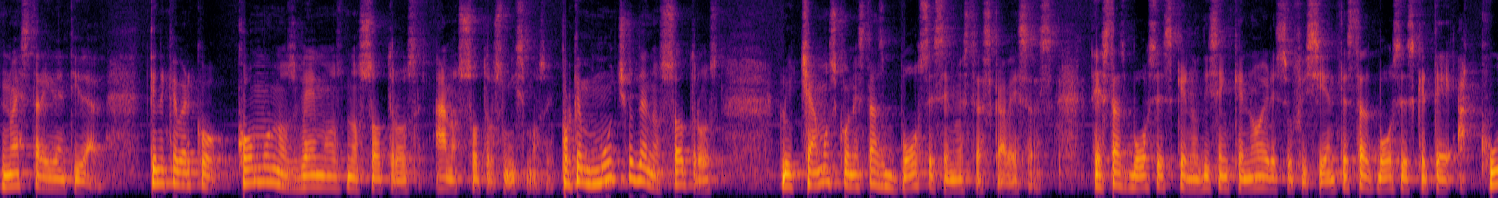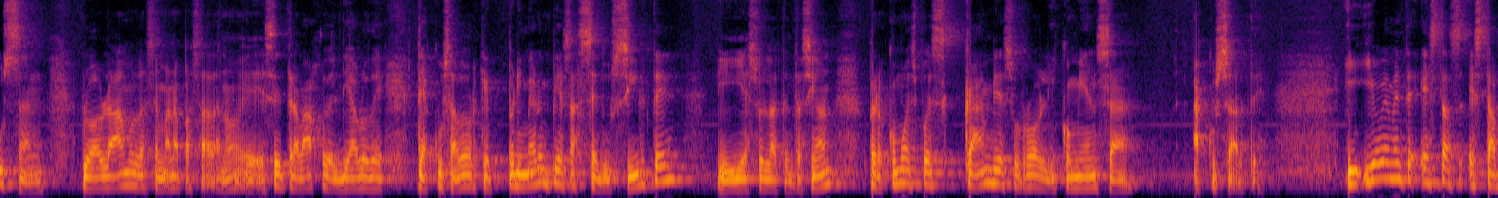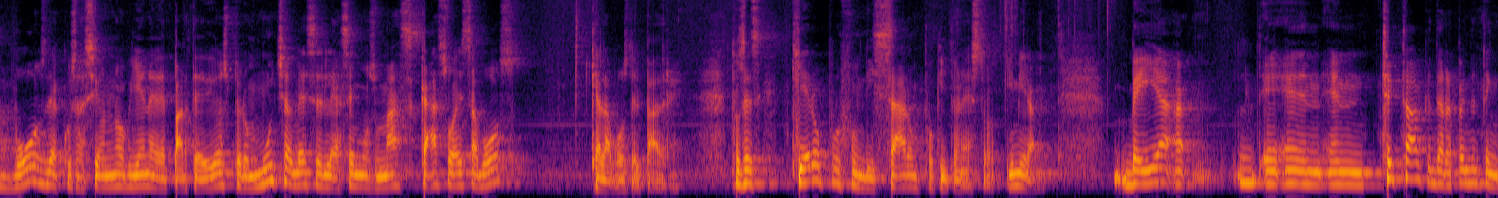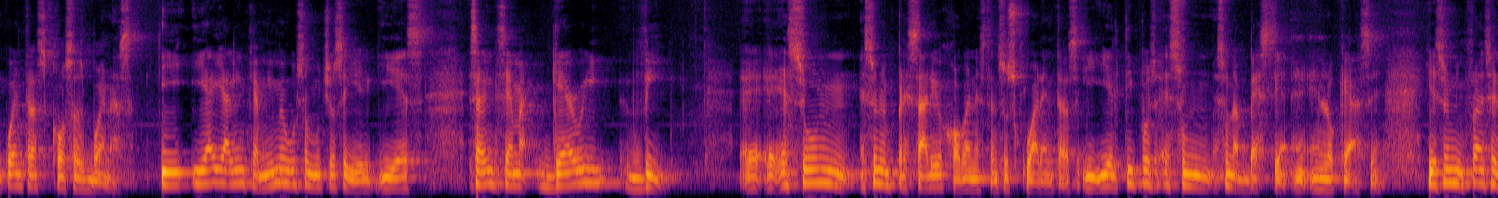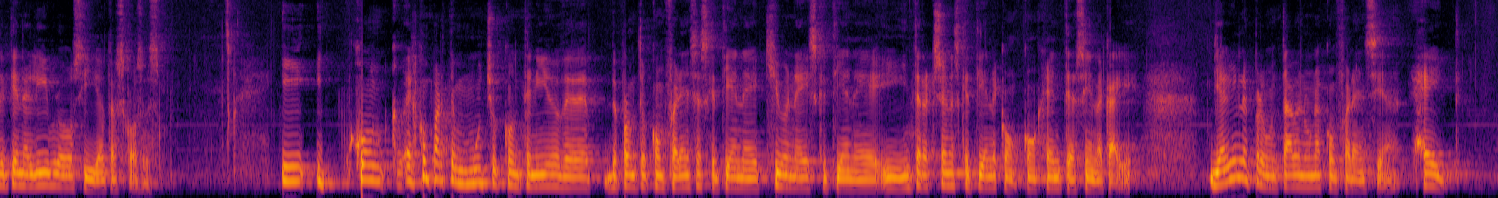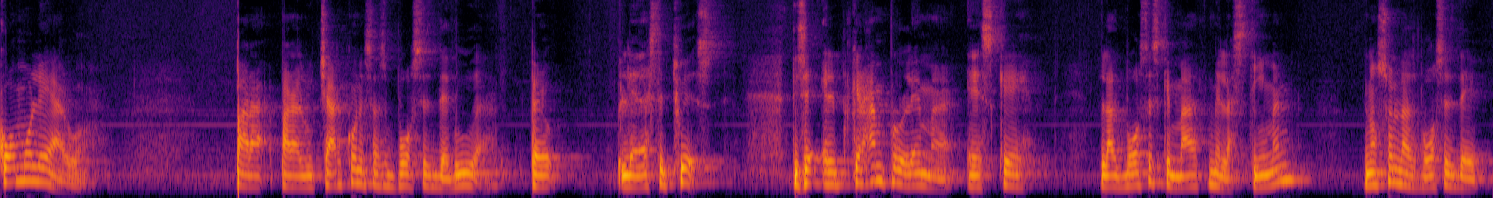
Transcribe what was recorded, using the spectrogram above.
nuestra identidad. Tiene que ver con cómo nos vemos nosotros a nosotros mismos. Porque muchos de nosotros luchamos con estas voces en nuestras cabezas, estas voces que nos dicen que no eres suficiente, estas voces que te acusan. Lo hablábamos la semana pasada, ¿no? Ese trabajo del diablo de, acusador que primero empieza a seducirte, y eso es la tentación, pero cómo después cambia su rol y comienza a acusarte. Y, obviamente esta voz de acusación no viene de parte de Dios, pero muchas veces le hacemos más caso a esa voz que a la voz del Padre. Entonces, quiero profundizar un poquito en esto. Y mira, veía ah, en, TikTok de repente te encuentras cosas buenas. Y, hay alguien que a mí me gusta mucho seguir y es, es alguien que se llama Gary Vee. Eh, es, un, es un empresario joven, está en sus 40 y, el tipo es, un, es una bestia en, en, lo que hace. Y es un influencer y tiene libros y otras cosas. Y, él comparte mucho contenido de, de pronto conferencias que tiene, QAs que tiene y interacciones que tiene con, gente así en la calle. Y alguien le preguntaba en una conferencia, hey, ¿cómo le hago para, para luchar con esas voces de duda? Pero le da este twist. Dice, el gran problema es que las voces que más me lastiman no son las voces de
